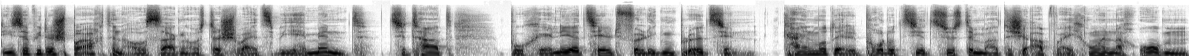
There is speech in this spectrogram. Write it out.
Dieser widersprach den Aussagen aus der Schweiz vehement. Zitat: Buchelli erzählt völligen Blödsinn. Kein Modell produziert systematische Abweichungen nach oben,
